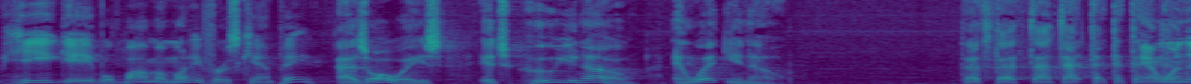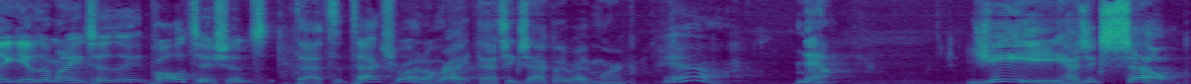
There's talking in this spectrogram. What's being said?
he gave Obama money for his campaign. As always, it's who you know and what you know. That's that that that that that. that And when they give the money to the politicians, that's a tax write-off. right, that's exactly right, Mark. Yeah. Now, GE has excelled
